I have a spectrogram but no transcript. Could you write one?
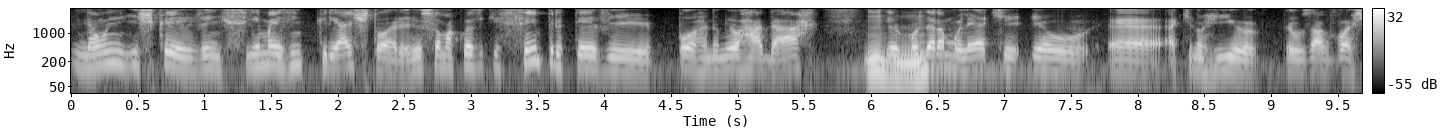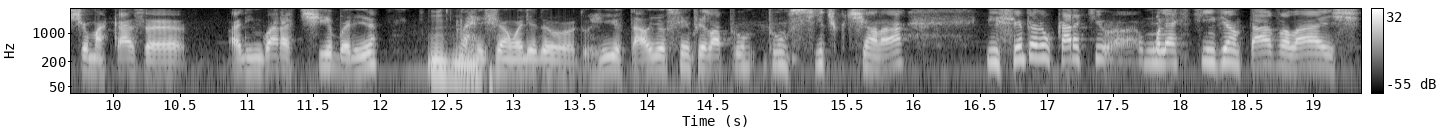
não em escrever em si, mas em criar histórias. Isso é uma coisa que sempre teve, porra, no meu radar. Uhum. Eu, quando era moleque, eu, é, aqui no Rio, eu usava, tinha uma casa ali em Guaratiba, ali, uhum. na região ali do, do Rio e tal, e eu sempre ia lá para um, um sítio que tinha lá, e sempre era o cara que, o moleque que inventava lá as,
